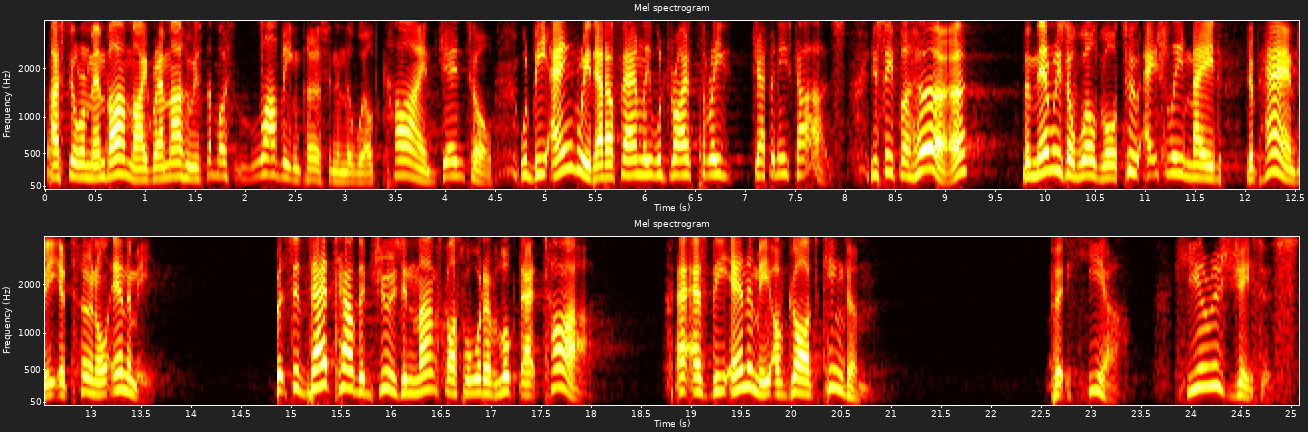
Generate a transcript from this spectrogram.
I still remember my grandma, who is the most loving person in the world, kind, gentle, would be angry that our family would drive three Japanese cars. You see, for her, the memories of World War II actually made Japan the eternal enemy. But see, that's how the Jews in Mark's gospel would have looked at Tyre as the enemy of God's kingdom. But here, here is Jesus,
